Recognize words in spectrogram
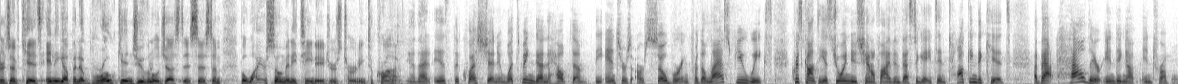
Hundreds of kids ending up in a broken juvenile justice system. But why are so many teenagers turning to crime? Yeah, that is the question. And what's being done to help them? The answers are sobering. For the last few weeks, Chris Conte has joined News Channel 5 Investigates in talking to kids about how they're ending up in trouble.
